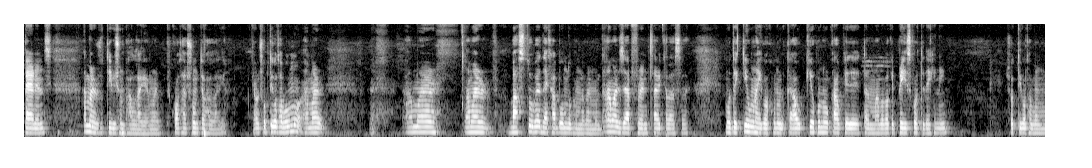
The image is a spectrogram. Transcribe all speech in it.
parents আমার সত্যি ভীষণ ভালো লাগে, আমার কথা শুনতে ভালো লাগে। কারণ সত্যি কথা বলব, আমার আমার আমার বাস্তবে দেখা বন্ধু বান্ধবের মধ্যে, আমার যা ফ্রেন্ড সার্কেল আছে মধ্যে কেউ নাই কখনো, কাউ, কেউ কোনো কাউকে তার মা বাবাকে প্রেজ করতে দেখিনি। সত্যি কথা বলব।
